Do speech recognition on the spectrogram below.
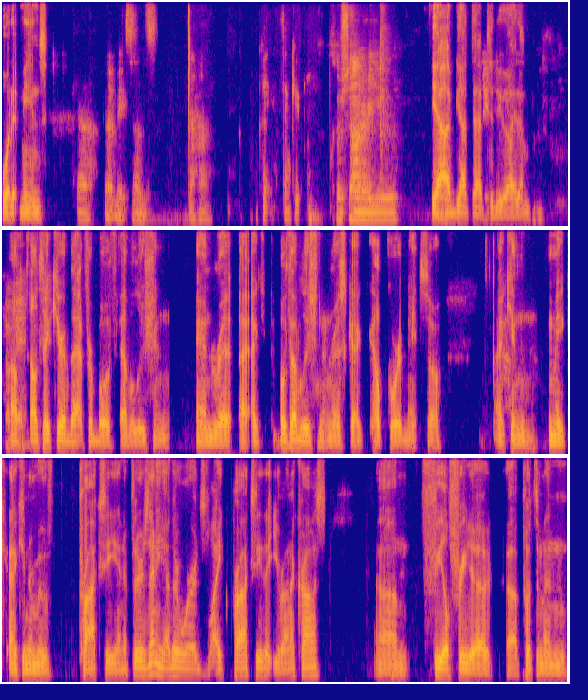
what it means. Yeah, that makes sense. Uh huh. Okay, thank you. So Sean, are you Yeah, I've got that to do item. I'll, okay? I'll take care of that for both evolution and ri- I, I, both evolution and risk, I help coordinate, so I can make, I can remove proxy, and if there's any other words like proxy that you run across, um, feel free to, uh, put them in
